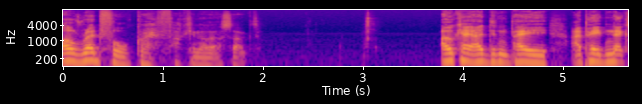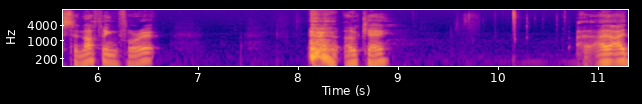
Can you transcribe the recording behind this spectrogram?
Oh, Redfall. Great, fucking hell, that sucked. Okay, I didn't pay. I paid next to nothing for it. okay. I, I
